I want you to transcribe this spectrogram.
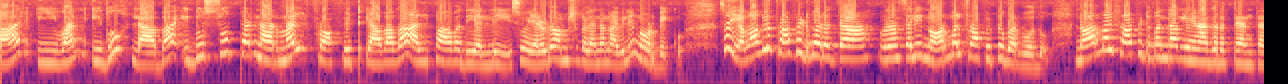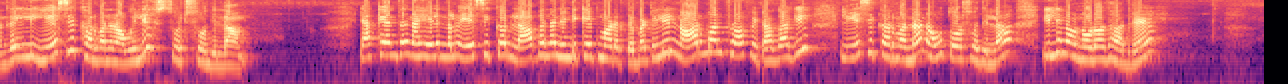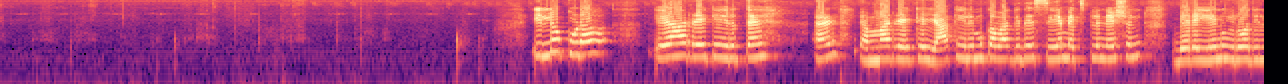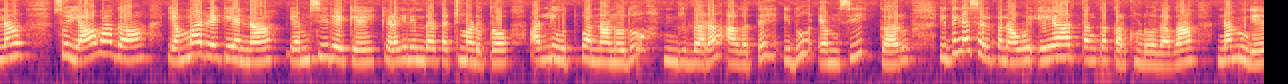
R E one ಇದು ಲಾಭ, ಇದು ಸೂಪರ್ ನಾರ್ಮಲ್ ಪ್ರಾಫಿಟ್ ಯಾವಾಗ ಅಲ್ಪಾವಧಿಯಲ್ಲಿ. ಸೊ ಎರಡು ಅಂಶಗಳನ್ನು ನಾವಿಲ್ಲಿ ನೋಡಬೇಕು. ಸೊ ಯಾವಾಗಲೂ ಪ್ರಾಫಿಟ್ ಬರುತ್ತಾ? ಒಂದೊಂದ್ಸಲಿ ನಾರ್ಮಲ್ ಪ್ರಾಫಿಟ್ಟು ಬರ್ಬೋದು. ನಾರ್ಮಲ್ ಪ್ರಾಫಿಟ್ ಬಂದಾಗ ಏನಾಗಿರುತ್ತೆ ಅಂತಂದರೆ, ಇಲ್ಲಿ ಎ ಸಿ ಕರ್ವನ್ನು ನಾವು ಇಲ್ಲಿ ಸೂಚಿಸೋದಿಲ್ಲ. ಯಾಕೆ ಅಂತ ನಾ ಹೇಳಿದ್ನಲ್ವ ಎ ಸಿ ಕರ್ವ್ ಲಾಭನ ಇಂಡಿಕೇಟ್ ಮಾಡುತ್ತೆ. ಬಟ್ ಇಲ್ಲಿ ನಾರ್ಮಲ್ ಪ್ರಾಫಿಟ್ ಹಾಗಾಗಿ ಇಲ್ಲಿ ಎ ಸಿ ಕರ್ವನ್ನು ನಾವು ತೋರಿಸೋದಿಲ್ಲ. ಇಲ್ಲಿ ನಾವು ನೋಡೋದಾದ್ರೆ ಇಲ್ಲೂ ಕೂಡ ಎ ಆರ್ ರೇಖೆ ಇರುತ್ತೆ. ಆ್ಯಂಡ್ ಎಂ ಆರ್ ರೇಖೆ ಯಾಕೆ ಇಳಿಮುಖವಾಗಿದೆ? ಸೇಮ್ ಎಕ್ಸ್ಪ್ಲನೇಷನ್ ಬೇರೆ ಏನೂ ಇರೋದಿಲ್ಲ. ಸೊ ಯಾವಾಗ ಎಂ ಆರ್ ರೇಖೆಯನ್ನು ಎಂ ಸಿ ರೇಖೆ ಕೆಳಗಿನಿಂದ ಟಚ್ ಮಾಡುತ್ತೋ ಅಲ್ಲಿ ಉತ್ಪನ್ನ ಅನ್ನೋದು ನಿರ್ಧಾರ ಆಗುತ್ತೆ. ಇದು ಎಂ ಸಿ ಕರ್ವ್ ಇದನ್ನೇ ಸ್ವಲ್ಪ ನಾವು ಎ ಆರ್ ತನಕ ಕರ್ಕೊಂಡು ಹೋದಾಗ ನಮಗೆ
